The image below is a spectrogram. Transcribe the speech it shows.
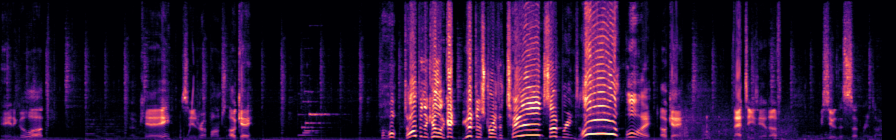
A to go up. Okay. See you drop bombs. Okay. Oh, to open the killer gate, you have to destroy the 10 submarines! Oh, boy! Okay. That's easy enough. Let me see what the submarines are.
